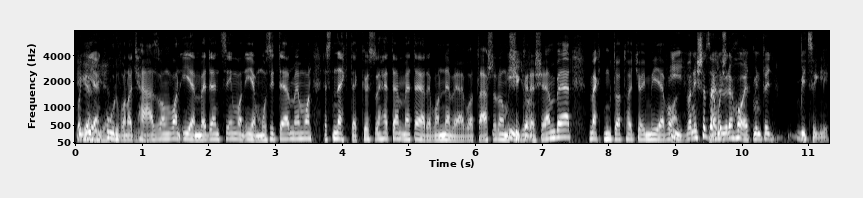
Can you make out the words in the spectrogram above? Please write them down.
hogy igen, ilyen igen, kurva nagy házam van, ilyen medencén van, ilyen mozitermem van, ezt nektek köszönhetem, mert erre van nevelve a társadalom, Így sikeres van. ember, megmutathatja, hogy milyen van. Így van, és az Na előre most... hajt, mint egy bicikli.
